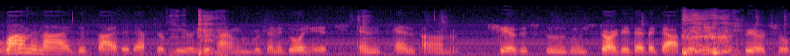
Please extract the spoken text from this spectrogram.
Ron and I decided after a period of time we were going to go ahead and and um, share this food, and we started at Agape Spiritual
